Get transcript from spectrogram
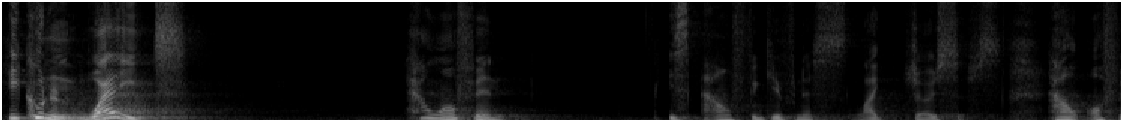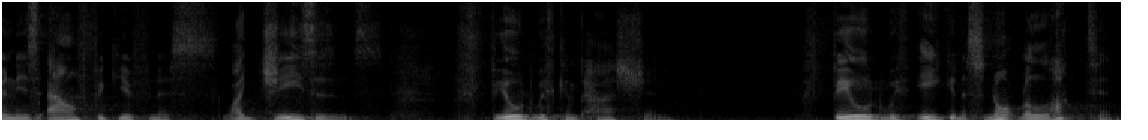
he couldn't wait. How often is our forgiveness like Joseph's? How often is our forgiveness like Jesus'? Filled with compassion, filled with eagerness, not reluctant.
